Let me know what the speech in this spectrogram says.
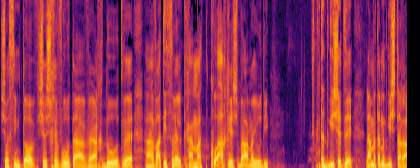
שעושים טוב, שיש חברותה ואחדות ואהבת ישראל, כמה כוח יש בעם היהודי. תדגיש את זה, למה אתה מדגיש את הרע?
